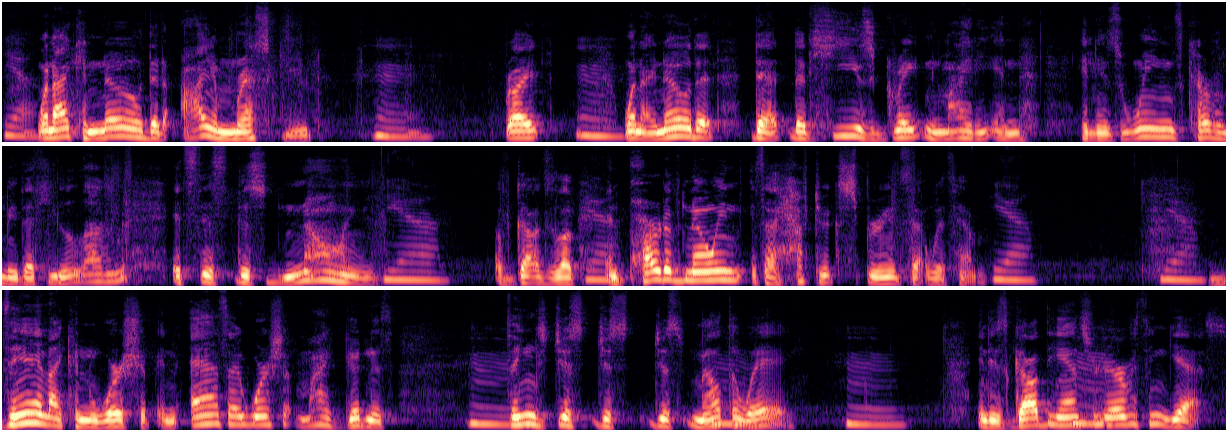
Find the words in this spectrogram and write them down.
Yeah. when I can know that I am rescued, Hmm. Right? Mm. When I know that, that, that He is great and mighty and, and His wings cover me, that He loves me. It's this, this knowing yeah. of God's love. Yeah. And part of knowing is I have to experience that with Him. Yeah. Yeah. then I can worship. And as I worship, my goodness, Hmm. things just just just melt away. And is God the answer Hmm. to everything? Yes.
